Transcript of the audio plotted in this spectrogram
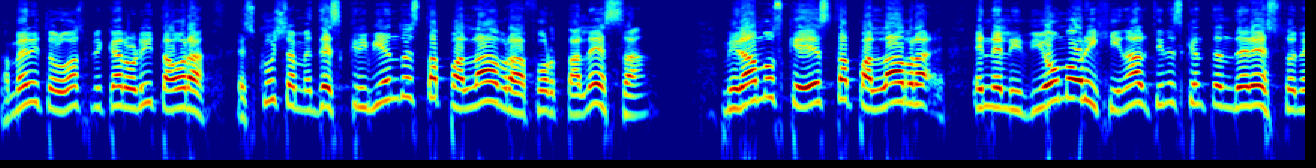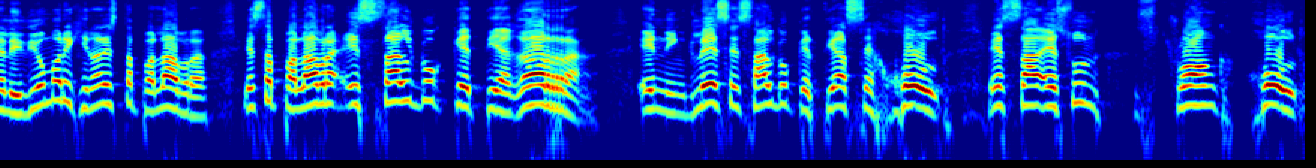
Amén, y te lo voy a explicar ahorita. Ahora, escúchame, describiendo esta palabra fortaleza, miramos que esta palabra en el idioma original, tienes que entender esto, en el idioma original esta palabra, esta palabra es algo que te agarra, en inglés es algo que te hace hold. Es, es un strong hold.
